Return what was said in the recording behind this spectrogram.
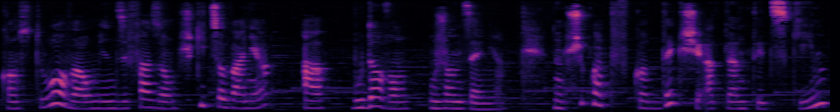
konstruował między fazą szkicowania a budową urządzenia. Na przykład w kodeksie atlantyckim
